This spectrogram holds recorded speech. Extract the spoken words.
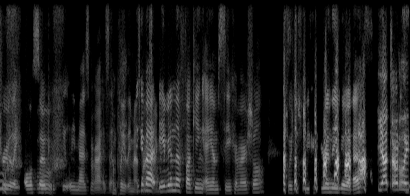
truly, Oof, also oof. completely mesmerizing. Completely mesmerizing. Think about mesmerizing. even the fucking AMC commercial, which you you're in the US, Yeah, totally.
